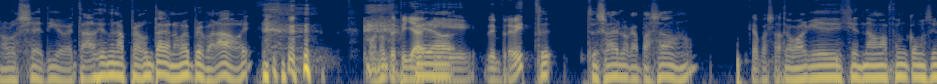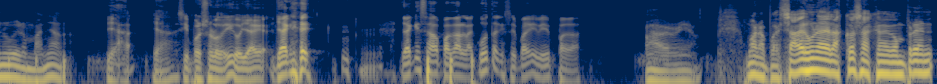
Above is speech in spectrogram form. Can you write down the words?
No lo sé, tío. Me estás haciendo unas preguntas que no me he preparado, ¿eh? Bueno, te pilla Pero- aquí de imprevisto. Tú sabes lo que ha pasado, ¿no? ¿Qué ha pasado? Estamos aquí diciendo a Amazon como si no hubiera un mañana. Ya, ya, sí, por eso lo digo. Ya, ya que ya que se va a pagar la cuota, que se pague bien pagada. Madre mía. Bueno, pues ¿sabes una de las cosas que me compré en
